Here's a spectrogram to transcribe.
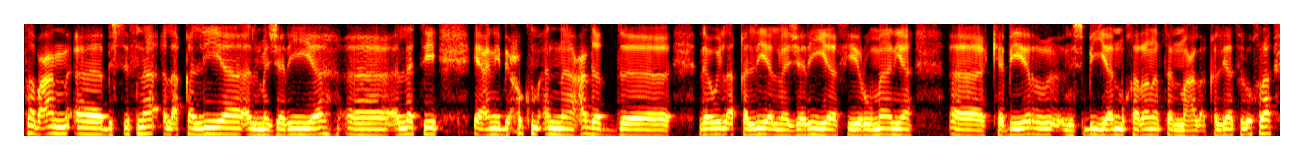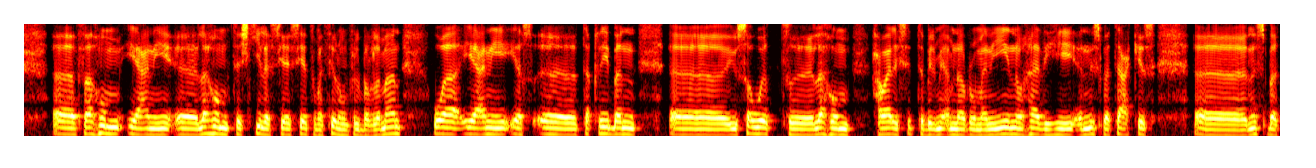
طبعا آه، باستثناء الأقلية المجرية آه، التي يعني بحكم أن عدد آه، ذوي الأقلية المجرية في رومانيا كبير نسبيا مقارنة مع الأقليات الأخرى فهم يعني لهم تشكيلة سياسية تمثلهم في البرلمان ويعني تقريبا يصوت لهم حوالي 6% من الرومانيين وهذه النسبة تعكس آه، نسبة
